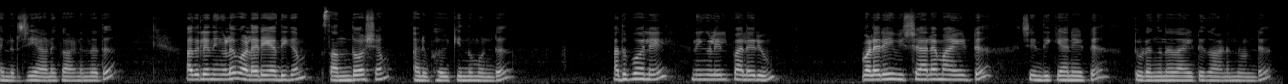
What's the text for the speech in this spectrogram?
എനർജിയാണ് കാണുന്നത്. അതിൽ നിങ്ങൾ വളരെയധികം സന്തോഷം അനുഭവിക്കുന്നുമുണ്ട്. അതുപോലെ നിങ്ങളിൽ പലരും വളരെ വിശാലമായിട്ട് ചിന്തിക്കാനായിട്ട് തുടങ്ങുന്നതായിട്ട് കാണുന്നുണ്ട്.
